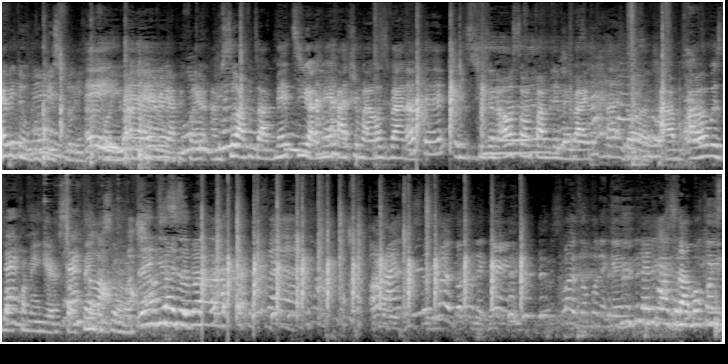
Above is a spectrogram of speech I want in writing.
everything will go peacefully for you. I'm very, very happy for you. I'm so happy to have met you. I met her through my husband. Okay. She's, she's an awesome family member. I, um, I always love coming here. So thank you so much. Thank you so much. All right, the floor is open again. The floor is open again. Sister Moki,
